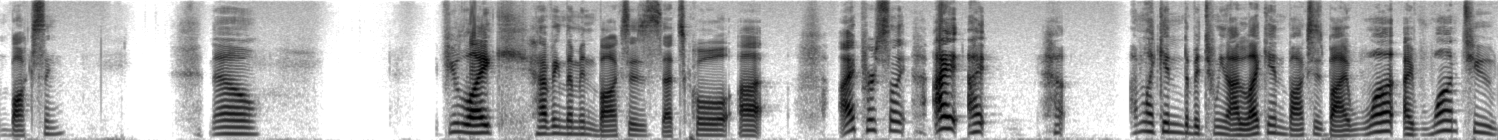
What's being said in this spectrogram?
unboxing. Now, if you like having them in boxes, that's cool. Uh, I personally, I, I, I'm like in the between. I like in boxes, but I want, I want to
